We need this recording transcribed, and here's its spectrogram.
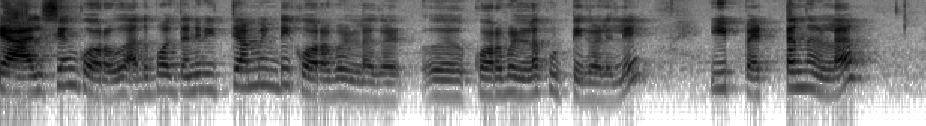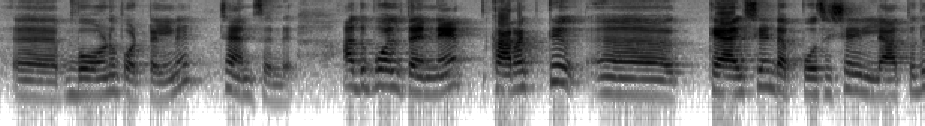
കാൽഷ്യം കുറവ് അതുപോലെ തന്നെ വിറ്റാമിൻ ഡി കുറവുള്ള കുറവുള്ള കുട്ടികളിൽ ഈ പെട്ടെന്നുള്ള ബോണ് പൊട്ടലിന് ചാൻസ് ഉണ്ട്. അതുപോലെ തന്നെ കറക്റ്റ് കാൽഷ്യം ഡെപ്പോസിഷൻ ഇല്ലാത്തത്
